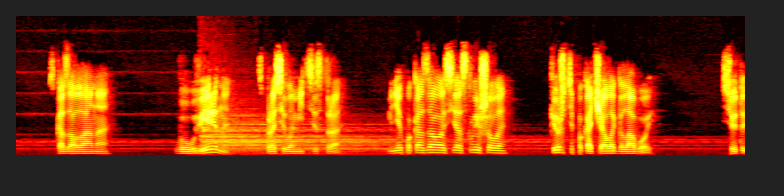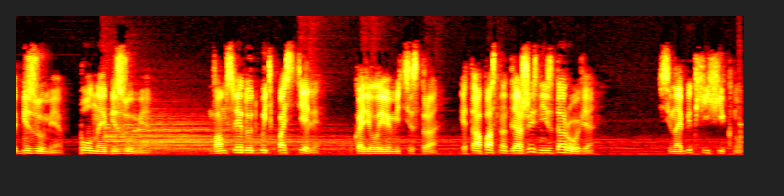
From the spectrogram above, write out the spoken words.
— сказала она. «Вы уверены?» — спросила медсестра. «Мне показалось, я слышала...» Керсти покачала головой. «Все это безумие, полное безумие. Вам следует быть в постели», — укорила ее медсестра. «Это опасно для жизни и здоровья». Синобит хихикнул.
